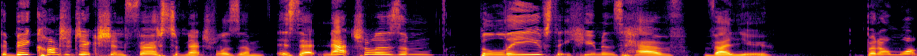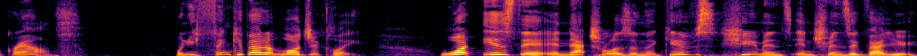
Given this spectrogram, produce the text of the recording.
The big contradiction, first, of naturalism is that naturalism believes that humans have value, but on what grounds? When you think about it logically, what is there in naturalism that gives humans intrinsic value?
